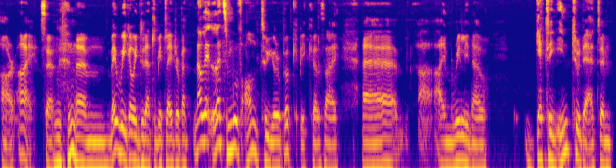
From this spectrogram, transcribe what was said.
R I. So mm-hmm. um, maybe we go into that a bit later. But now let, us move on to your book because I uh, I'm really now getting into that. Um,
